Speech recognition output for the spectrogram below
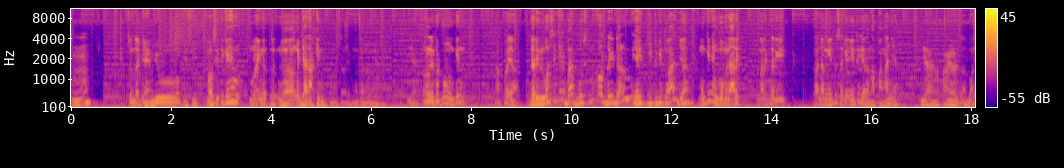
hmm. contohnya kayak MU, kayak City. Kalau City kayaknya mulai nge nge- nge- ngejarakin nih kalau nggak salah ya, penonton namanya. iya Kalau Liverpool mungkin apa ya dari luar sih kayak bagus, cuma kalau dari dalam ya gitu-gitu aja. Mungkin yang gue menarik menarik dari kandangnya itu stadionnya itu ya lapangannya, iya lapangan lapangan.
